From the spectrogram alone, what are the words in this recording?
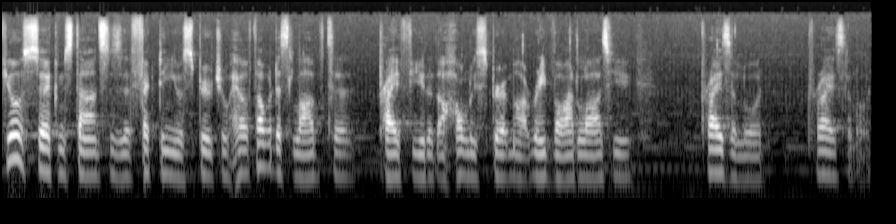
if your circumstances are affecting your spiritual health, I would just love to pray for you that the Holy Spirit might revitalize you. Praise the Lord. Praise the Lord.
